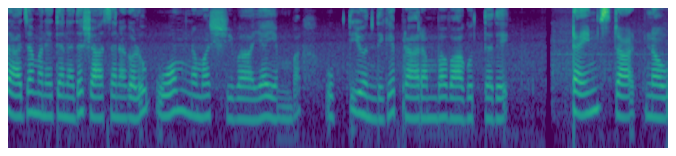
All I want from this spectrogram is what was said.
ರಾಜಮನೆತನದ ಶಾಸನಗಳು ಓಂ ನಮಃ ಶಿವಾಯ ಎಂಬ ಉಕ್ತಿಯೊಂದಿಗೆ ಪ್ರಾರಂಭವಾಗುತ್ತದೆ? Time start now.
